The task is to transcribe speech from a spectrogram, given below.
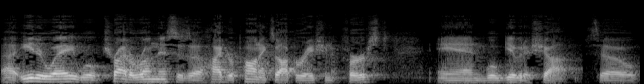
uh, either way, we'll try to run this as a hydroponics operation at first, and we'll give it a shot. So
